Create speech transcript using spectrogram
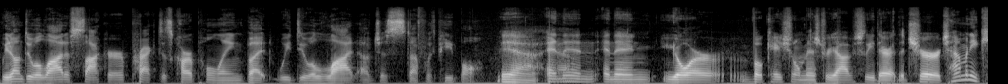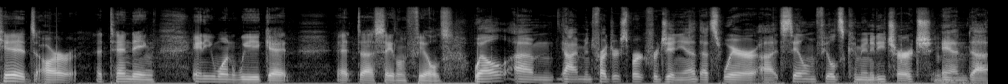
we don't do a lot of soccer practice carpooling but we do a lot of just stuff with people yeah and yeah. then and then your vocational ministry obviously there at the church how many kids are attending any one week at at uh, Salem Fields? Well, um, I'm in Fredericksburg, Virginia. That's where uh, it's Salem Fields Community Church, mm-hmm. and uh,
